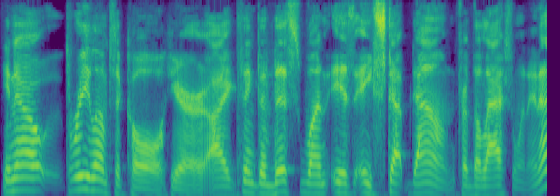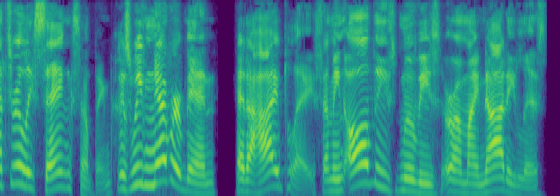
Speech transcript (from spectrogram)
You know, three lumps of coal here. I think that this one is a step down from the last one. And that's really saying something because we've never been at a high place. I mean, all these movies are on my naughty list.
